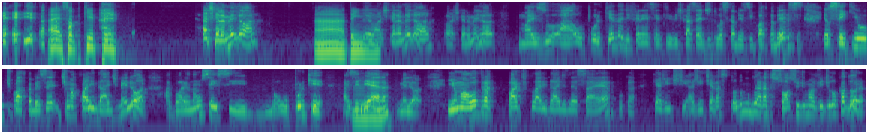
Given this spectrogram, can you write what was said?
ideia. Ah, é só porque tem. Acho que era melhor. Ah, entendi. Eu acho que era melhor. Eu acho que era melhor. Mas o, a, o porquê da diferença entre videocassete de duas cabeças e quatro cabeças, eu sei que o de quatro cabeças tinha uma qualidade melhor. Agora eu não sei se o porquê, mas ele Uhum. era melhor. E uma outra particularidade dessa época, que a gente, a gente era, todo mundo era sócio de uma videolocadora.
